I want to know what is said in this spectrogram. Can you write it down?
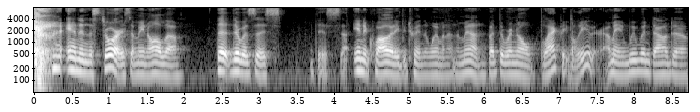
and in the stores, I mean, all the, the there was this this inequality between the women and the men, but there were no black people either. I mean, we went down to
